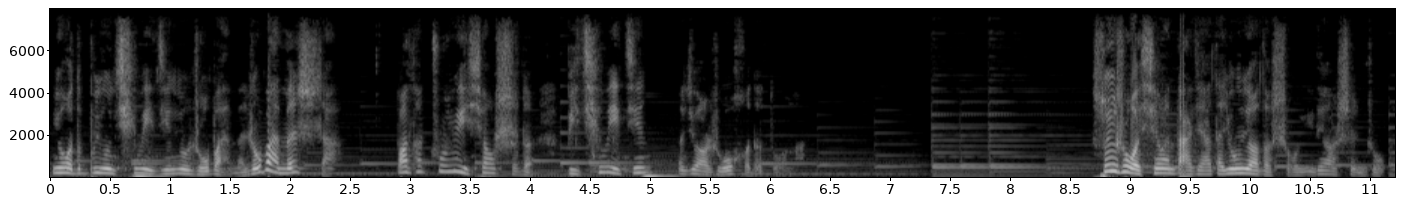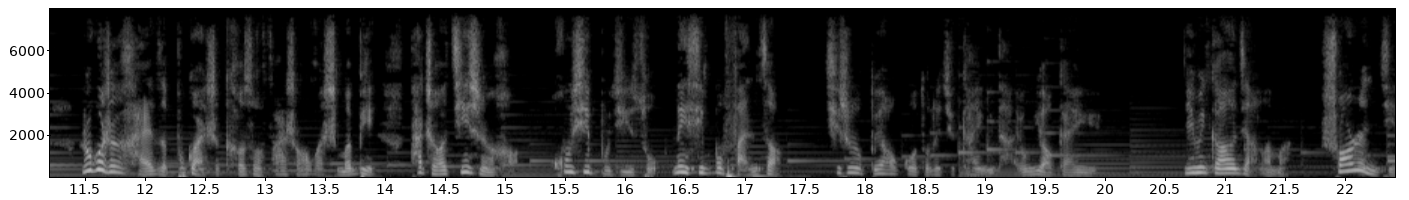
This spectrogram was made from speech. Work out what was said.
以后都不用清胃经，用揉板门。揉板门是啥？帮他助运消食的，比清胃经那就要柔和的多了。所以说我希望大家在用药的时候一定要慎重。如果这个孩子不管是咳嗽、发烧或什么病，他只要精神好。呼吸不急促，内心不烦躁，其实不要过多的去干预他，用药干预，因为刚刚讲了嘛，双刃剑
